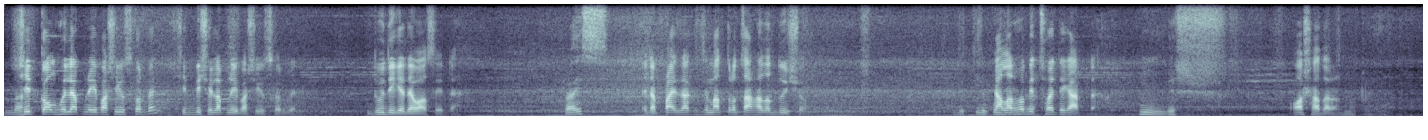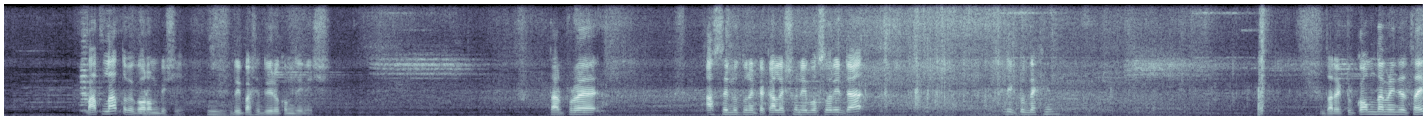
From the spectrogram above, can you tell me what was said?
বাহ। শীত কম হলে আপনি এই পাশে ইউজ করবেন শীত বেশি হলে আপনি এই পাশে ইউজ করবেন। দুই দিকে দেওয়া আছে এটা। প্রাইস এটা প্রাইস রাখছে মাত্র চার হাজার দুইশো। কালার হবে? ছয় থেকে আটটা। হুম বেশ। অসাধারণ। পাতলা তবে গরম বেশি। দুই পাশে দুই রকম জিনিস। তারপরে আছে নতুন একটা কালেকশন এই বছর এটা এটা। একটু দেখেন। যারা একটু কম দামে নিতে চাই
